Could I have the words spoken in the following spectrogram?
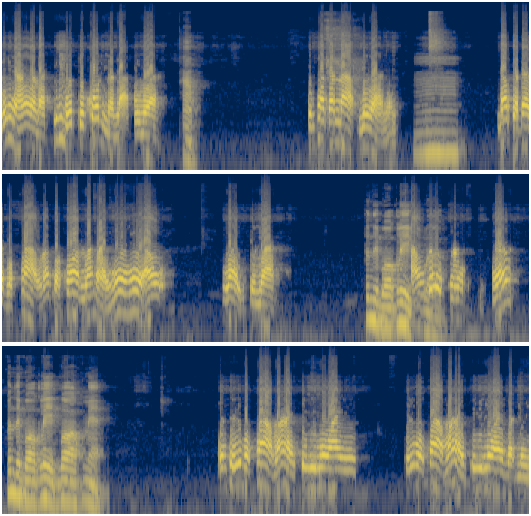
ถึงหยังนั่นล่ะกินหมดทุกคนนั่นแหละคนว่าครับ เป็นผ้ากันลาบเนื้อนั่นอืม แล้วก็ได้บอกข้าวแล้วก็ก้อนมาใหายเฮ้อเฮ้อเอาไว้เป็นว่าเพิ่นได้บอกเลขเอาบ่เด้อเออเพิ่นได้บอกเลขบ่แม่เป็นถือบอกข้าวมาใหายตีหน่วยถือบอกข้าวมาใหายตีหน่วยแบบนี้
